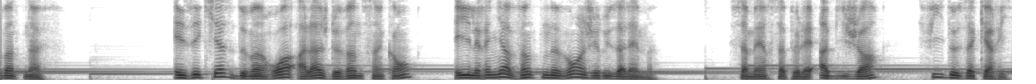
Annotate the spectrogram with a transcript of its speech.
29 Ézéchias devint roi à l'âge de 25 ans, et il régna 29 ans à Jérusalem. Sa mère s'appelait Abijah, fille de Zacharie.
